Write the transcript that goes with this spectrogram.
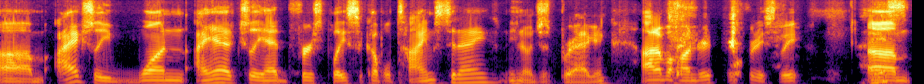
Um, i actually won i actually had first place a couple times today you know just bragging. Out of 100 it's pretty sweet. Nice. um,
